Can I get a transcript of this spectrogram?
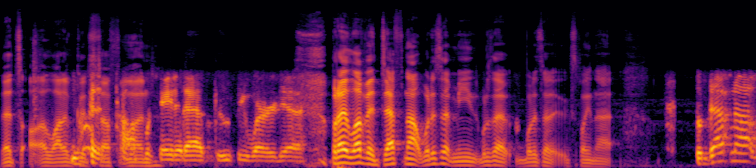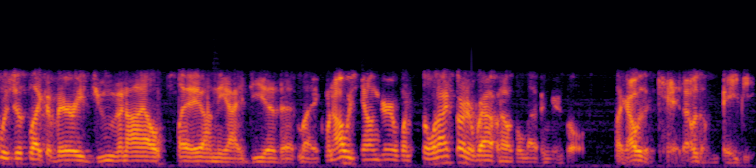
That's a lot of good stuff on. Complicated ass goofy word, yeah. But I love it. Dephnaught. What does that mean? What does that? What does that explain that? So Dephnaught was just like a very juvenile play on the idea that like when I was younger, when so when I started rapping, I was 11 years old. Like I was a kid, I was a baby.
